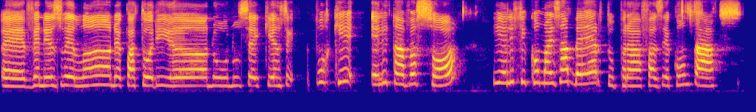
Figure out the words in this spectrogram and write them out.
é, venezuelano, equatoriano, não sei o quê, não sei, porque ele estava só e ele ficou mais aberto para fazer contatos.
